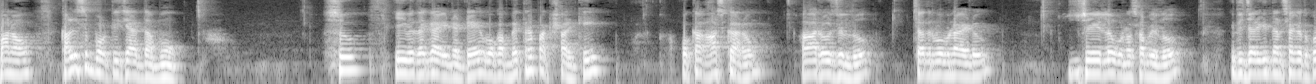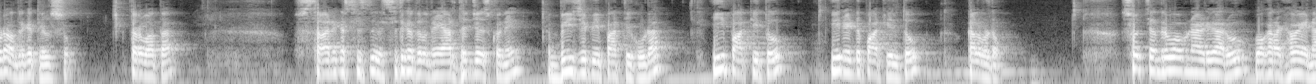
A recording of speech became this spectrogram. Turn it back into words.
మనం కలిసి పోటీ చేద్దాము. సో ఈ విధంగా ఏంటంటే ఒక మిత్రపక్షానికి ఒక ఆస్కారం ఆ రోజుల్లో చంద్రబాబు నాయుడు జైల్లో ఉన్న సమయంలో ఇది జరిగిందన్న సంగతి కూడా అందరికీ తెలుసు. తర్వాత స్థానిక స్థితి స్థితిగతులని అర్థం చేసుకొని బీజేపీ పార్టీ కూడా ఈ పార్టీతో ఈ రెండు పార్టీలతో కలవడం. సో చంద్రబాబు నాయుడు గారు ఒక రకమైన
